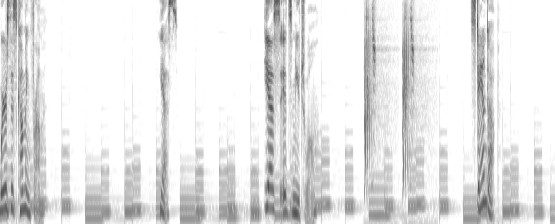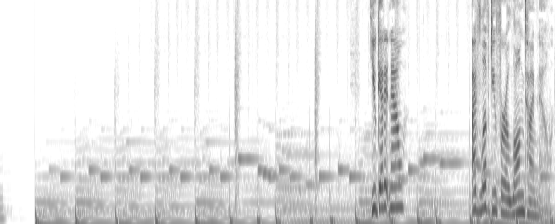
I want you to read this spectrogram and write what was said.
Where's this coming from? Yes. Yes, it's mutual. Stand up. You get it now? I've loved you for a long time now.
